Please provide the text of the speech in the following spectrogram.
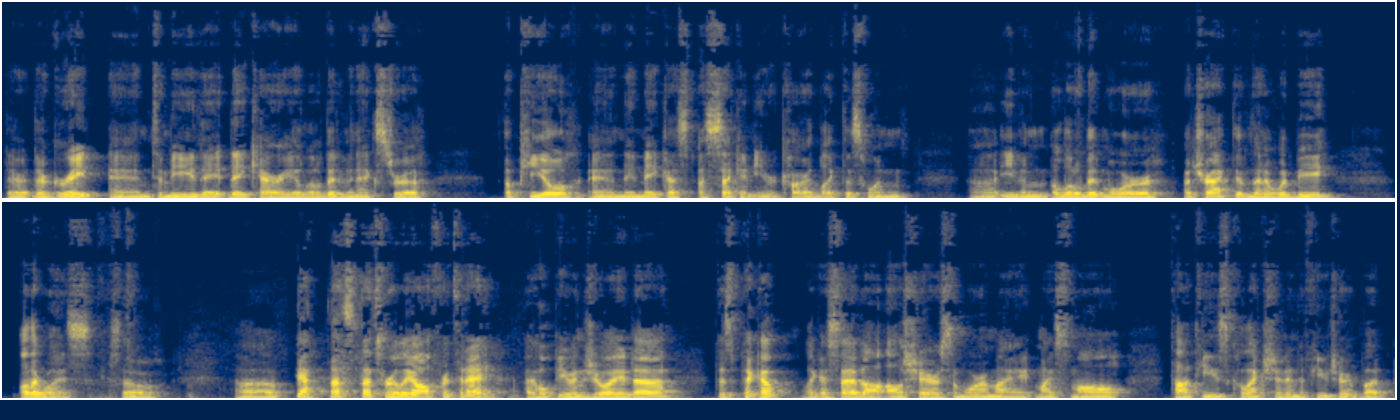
they're they're great, and to me, they they carry a little bit of an extra appeal, and they make us a, a second year card like this one uh, even a little bit more attractive than it would be otherwise. So uh, yeah, that's that's really all for today. I hope you enjoyed uh, this pickup. Like I said, I'll, I'll share some more of my my small Tatis collection in the future, but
